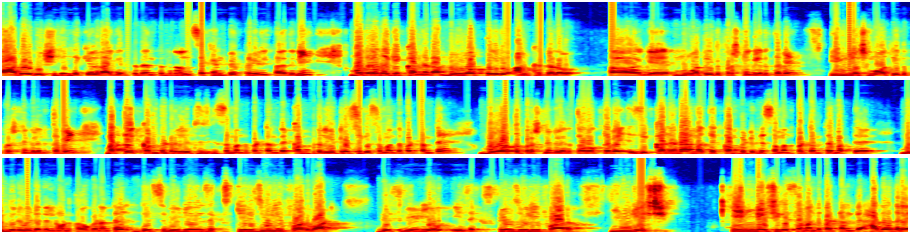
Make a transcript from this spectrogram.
ಯಾವ್ಯಾವ ವಿಷಯದಿಂದ ಕೇಳಲಾಗಿರ್ತದೆ ಅಂತಂದ್ರೆ ನಾನು ಸೆಕೆಂಡ್ ಪೇಪರ್ ಹೇಳ್ತಾ ಇದ್ದೀನಿ. ಮೊದಲನೇದಾಗಿ ಕನ್ನಡ, ಮೂವತ್ತೈದು ಅಂಕಗಳು ಗೆ ಮೂವತ್ತೈದು ಪ್ರಶ್ನೆಗಳಿರ್ತವೆ. ಇಂಗ್ಲಿಷ್ ಮೂವತ್ತೈದು ಪ್ರಶ್ನೆಗಳಿರ್ತವೆ. ಮತ್ತೆ ಕಂಪ್ಯೂಟರ್ ಲಿಟ್ರಸಿಗೆ ಸಂಬಂಧಪಟ್ಟಂತೆ ಕಂಪ್ಯೂಟರ್ ಲಿಟ್ರಸಿಗೆ ಸಂಬಂಧಪಟ್ಟಂತೆ ಮೂವತ್ತು ಪ್ರಶ್ನೆಗಳಿರ್ತಾ ಹೋಗ್ತವೆ. ಇದು ಕನ್ನಡ ಮತ್ತೆ ಕಂಪ್ಯೂಟರ್ಗೆ ಸಂಬಂಧಪಟ್ಟಂತೆ ಮತ್ತೆ ಮುಂದಿನ ವಿಡಿಯೋದಲ್ಲಿ ನೋಡ್ತಾ ಹೋಗೋಣಂತೆ this video is exclusively for what this video is exclusively for English ಇಂಗ್ಲಿಷ್ಗೆ ಸಂಬಂಧಪಟ್ಟಂತೆ. ಹಾಗಾದ್ರೆ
